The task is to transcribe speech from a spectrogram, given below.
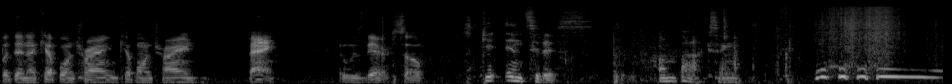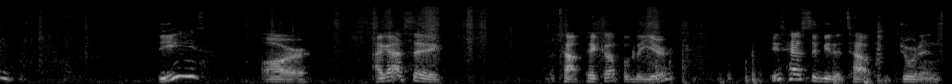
But then I kept on trying kept on trying bang it was there. So Let's get into this unboxing. These are, I gotta say, the top pickup of the year. These has to be the top Jordans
